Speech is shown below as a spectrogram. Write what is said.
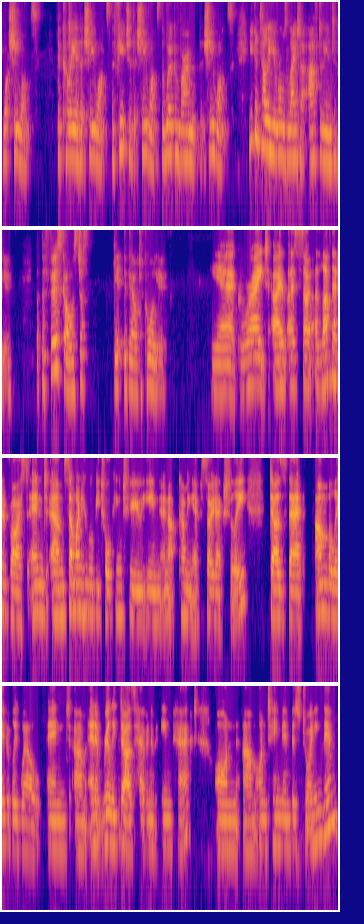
what she wants, the career that she wants, the future that she wants, the work environment that she wants. You can tell her your rules later after the interview. But the first goal is just get the girl to call you. Yeah, great. I, I so I love that advice. And um, someone who we'll be talking to in an upcoming episode actually does that unbelievably well, and um, and it really does have an impact on um, on team members joining them.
